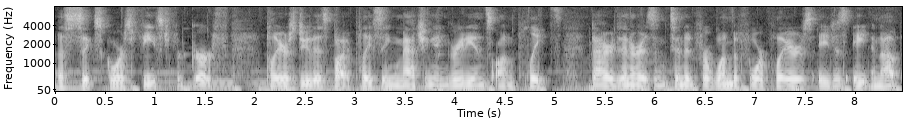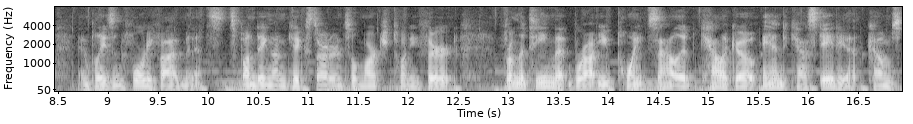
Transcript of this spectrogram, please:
a six course feast for Girth. Players do this by placing matching ingredients on plates. Dire Dinner is intended for 1 to 4 players ages 8 and up and plays in 45 minutes. It's funding on Kickstarter until March 23rd. From the team that brought you Point Salad, Calico, and Cascadia comes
